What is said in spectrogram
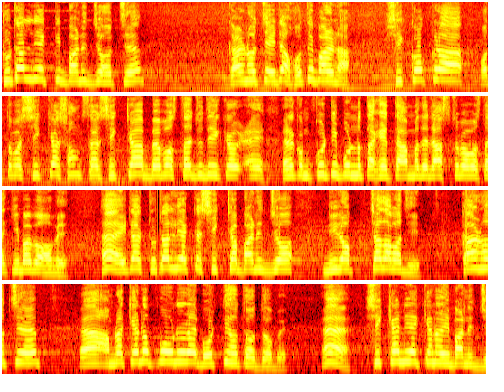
টোটালি একটি বাণিজ্য হচ্ছে, কারণ হচ্ছে এটা হতে পারে না। শিক্ষকরা অথবা শিক্ষা সংস্থার শিক্ষা ব্যবস্থায় যদি এরকম ত্রুটিপূর্ণ থাকে, তা আমাদের রাষ্ট্র ব্যবস্থা কীভাবে হবে? হ্যাঁ এটা টোটালি একটা শিক্ষা বাণিজ্য, নীরব চাঁদাবাজি। কারণ হচ্ছে আমরা কেন পুনরায় ভর্তি হতে হতে হবে? হ্যাঁ শিক্ষা নিয়ে কেন এই বাণিজ্য?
